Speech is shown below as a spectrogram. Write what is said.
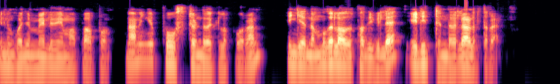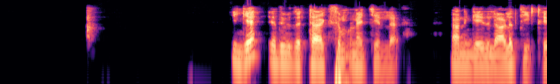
இன்னும் கொஞ்சம் மேலதிகமாக பார்ப்போம். நான் இங்கே போஸ்ட்ன்றதுக்குள்ள போகிறேன் இங்கே இந்த முதலாவது பதிவில் எடிட்ன்றதில் அழுத்துறேன். இங்கே எதுவித டேக்ஸும் இணைச்சி இல்லை நான் இங்கே இதில் அழுத்திட்டு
